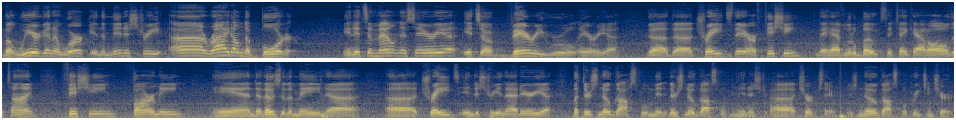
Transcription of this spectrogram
But we're going to work in the ministry uh, right on the border. And it's a mountainous area, it's a very rural area. The, the trades there are fishing. They have little boats they take out all the time. Fishing, farming, and uh, those are the main uh, uh, trades industry in that area. But there's no gospel min- there's no gospel ministry, uh, church there. There's no gospel preaching church,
